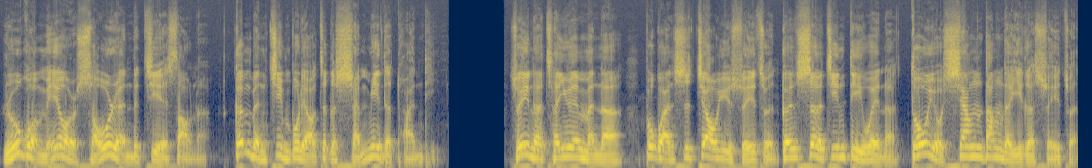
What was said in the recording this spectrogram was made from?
如果没有熟人的介绍呢，根本进不了这个神秘的团体。所以呢，成员们呢，不管是教育水准跟社经地位呢，都有相当的一个水准。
